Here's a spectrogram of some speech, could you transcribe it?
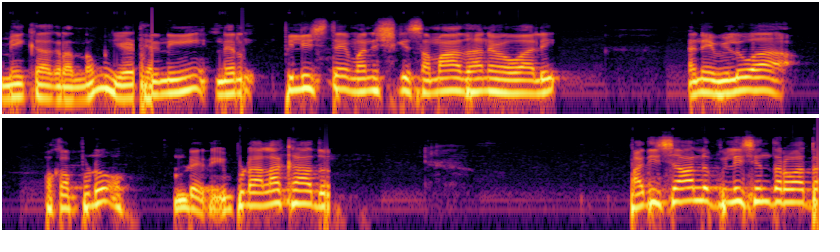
మీకా గ్రంథం ఏటిని నిర్ పిలిస్తే మనిషికి సమాధానం ఇవ్వాలి అనే విలువ ఒకప్పుడు ఉండేది. ఇప్పుడు అలా కాదు. పదిసార్లు పిలిచిన తర్వాత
